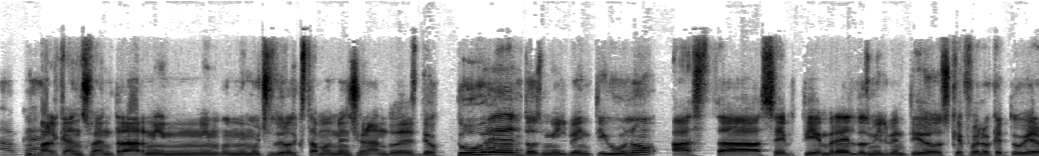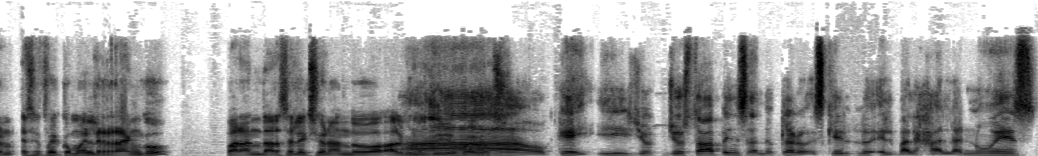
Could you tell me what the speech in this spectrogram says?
ok. no alcanzó a entrar ni, ni- ni muchos de los que estamos mencionando. Desde octubre Vale. del 2021 hasta septiembre del 2022, que fue lo que tuvieron. Ese fue como el rango para andar seleccionando algunos videojuegos. Ah, ok. Y yo, yo estaba pensando, claro, es que el Valhalla no es,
